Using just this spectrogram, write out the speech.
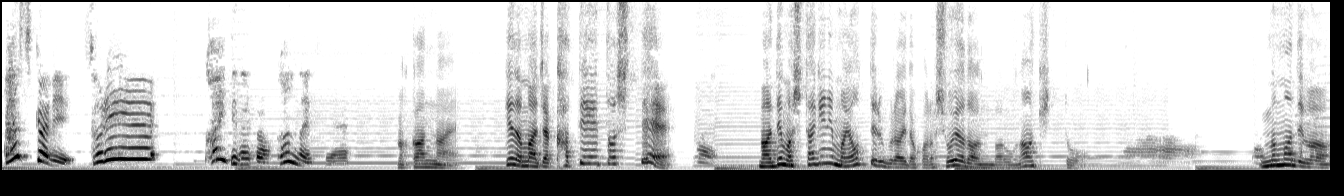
確かに、それ書いてないからわかんないですね。わかんない。けどまあじゃあ家庭として、はい。まあでも下着に迷ってるぐらいだから初夜なんだろうな、きっと。今までは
